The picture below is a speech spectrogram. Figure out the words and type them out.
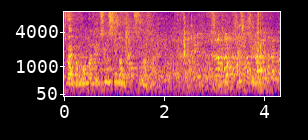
唔係，咁我問你先先問題，先問題，先問題，先問題。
